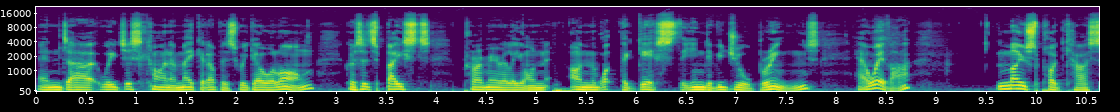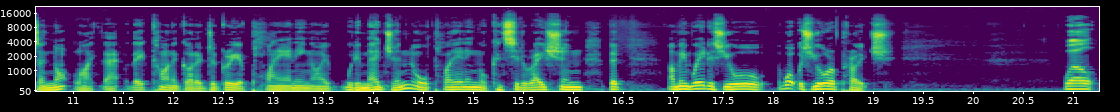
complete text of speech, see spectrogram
and uh, we just kind of make it up as we go along because it's based primarily on on what the guest, the individual brings. However, most podcasts are not like that. They've kind of got a degree of planning, I would imagine, or planning or consideration. But I mean, where does your what was your approach? Well,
